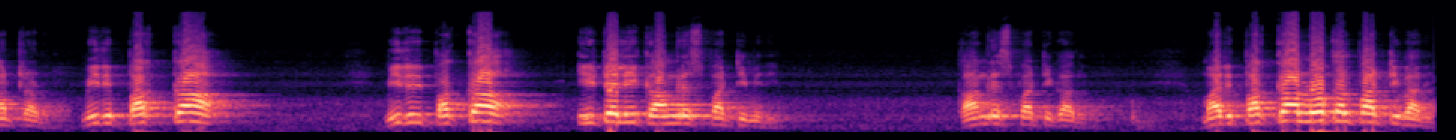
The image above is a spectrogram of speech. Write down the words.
మాట్లాడు. మీది పక్కా మీది పక్కా ఇటలీ కాంగ్రెస్ పార్టీ మీది. కాంగ్రెస్ పార్టీ కాదు. మాది పక్కా లోకల్ పార్టీ మాది.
